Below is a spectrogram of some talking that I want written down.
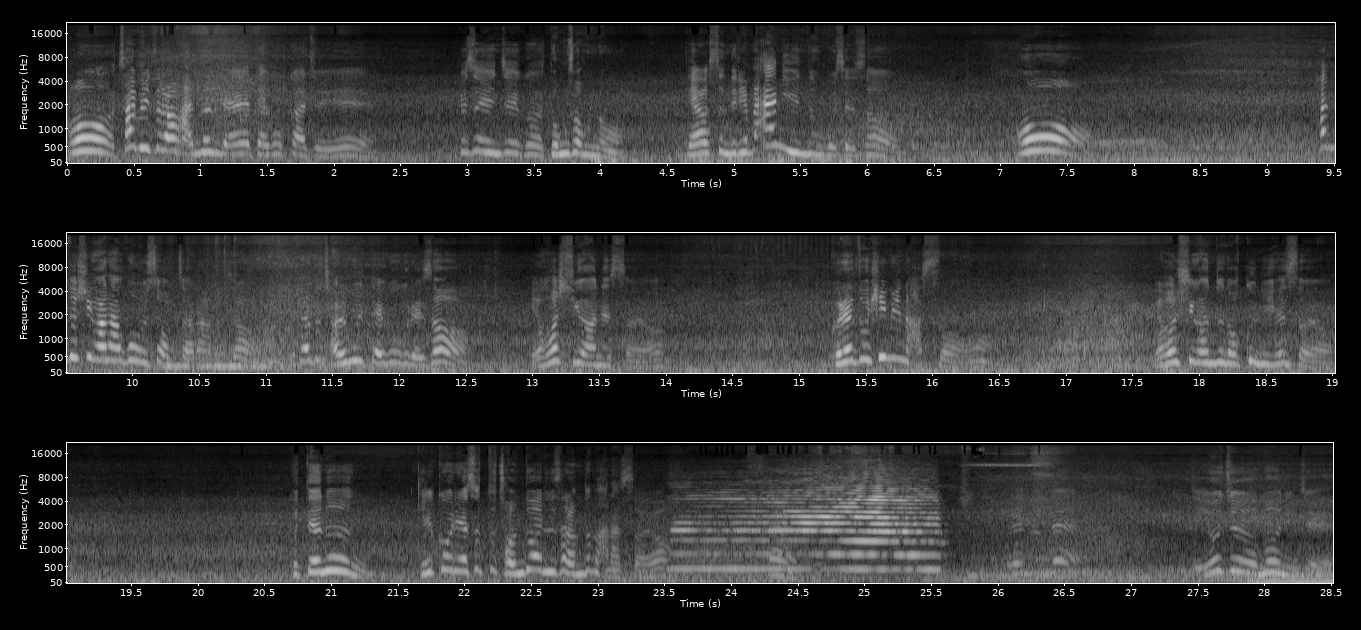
어, 차비 들어갔는데, 대구까지. 그래서 이제 그 동성로, 대학생들이 많이 있는 곳에서, 어, 한두 시간 하고 올 수 없잖아. 그래서 그때도 젊을 때고 그래서 여섯 시간 했어요. 그래도 힘이 났어. 여섯 시간도 너끈히 했어요. 그때는 길거리에서 또 전도하는 사람도 많았어요. 네. 그랬는데 이제 요즘은 이제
